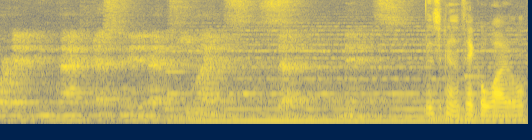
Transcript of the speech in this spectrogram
warhead impact estimated at T minus seven minutes. This is gonna take a while.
